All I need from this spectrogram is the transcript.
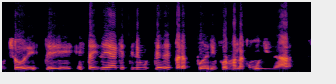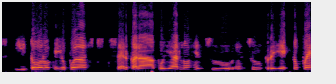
mucho este esta idea que tienen ustedes para poder informar la comunidad y todo lo que yo pueda hacer para apoyarlos en su en su proyecto pues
